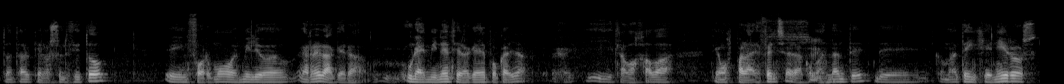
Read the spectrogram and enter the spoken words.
Total, que lo solicitó, e informó Emilio Herrera, que era una eminencia en aquella época ya, y trabajaba, digamos, para la defensa, era comandante de comandante de ingenieros,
